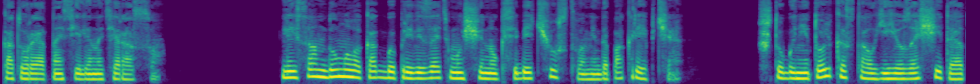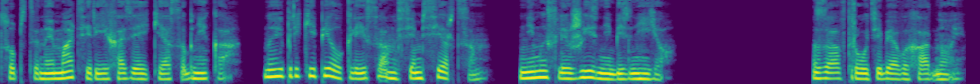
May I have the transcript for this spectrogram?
которые относили на террасу. Лейсан думала, как бы привязать мужчину к себе чувствами да покрепче, чтобы не только стал ее защитой от собственной матери и хозяйки особняка, но и прикипел к Лейсан всем сердцем, не мысли жизни без нее. «Завтра у тебя выходной.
